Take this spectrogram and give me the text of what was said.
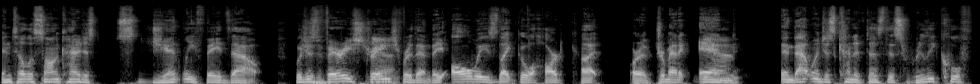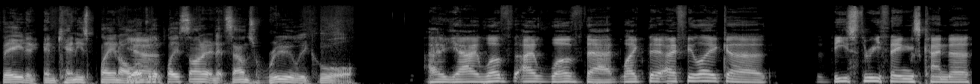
until the song kind of just gently fades out, which is very strange Yeah. for them. They always like go a hard cut or a dramatic Yeah. end and that one just kind of does this really cool fade and, and kenny's playing all Yeah. over the place on it and it sounds really cool I yeah, I love I love that. Like the, I feel like uh these three things kind of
